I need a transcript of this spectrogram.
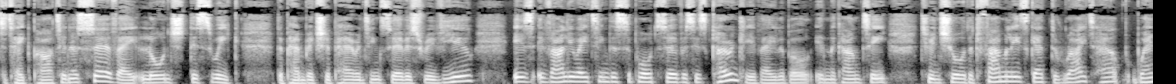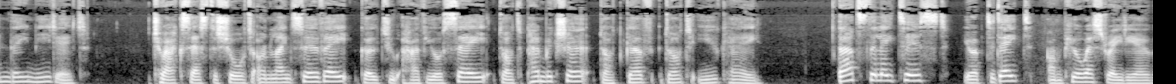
to take part in a survey launched this week. The Pembrokeshire Parenting Service Review is evaluating the support services currently available in the county to ensure that families get the right help when they need it. To access the short online survey, go to haveyoursay.pembrokeshire.gov.uk. That's the latest. You're up to date on Pure West Radio.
